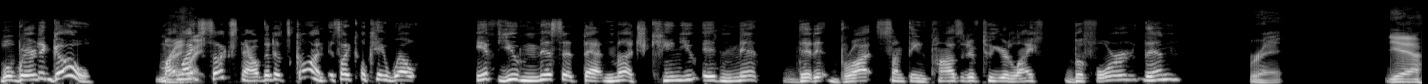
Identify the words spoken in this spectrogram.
Well, where'd it go? My Right. life Right. sucks now that it's gone. It's like, okay, well, if you miss it that much, can you admit that it brought something positive to your life before then? Right. Yeah,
